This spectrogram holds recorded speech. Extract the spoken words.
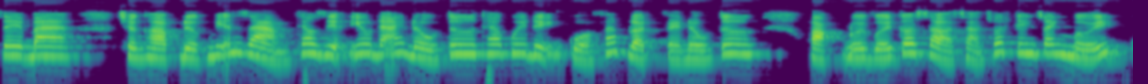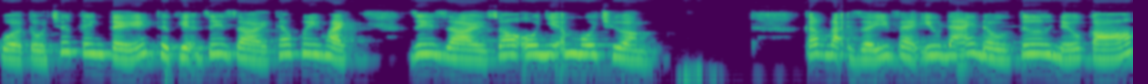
C3. Trường hợp được miễn giảm theo diện ưu đãi đầu tư theo quy định của pháp luật về đầu tư hoặc đối với cơ sở sản xuất kinh doanh mới của tổ chức kinh tế thực hiện di rời theo quy hoạch, di rời do ô nhiễm môi trường các loại giấy về ưu đãi đầu tư nếu có,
